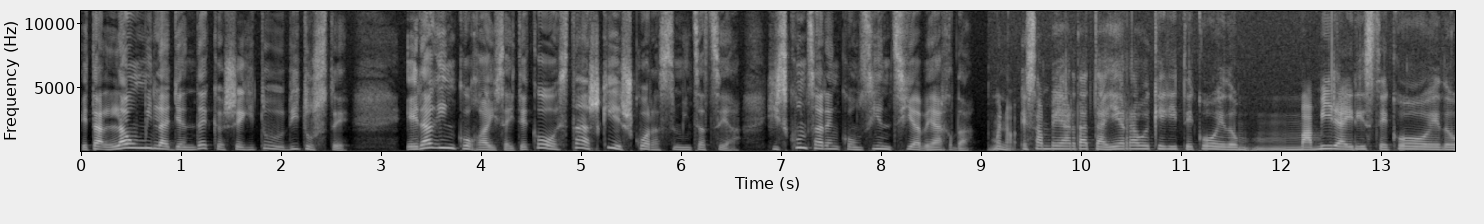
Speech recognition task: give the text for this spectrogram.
eta lau mila jendek segitu dituzte. Eraginko gai zaiteko, ez da aski eskuaraz mintzatzea, hizkuntzaren konzientzia behar da. Bueno, esan behar da, taier hauek egiteko, edo mamira irizteko, edo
